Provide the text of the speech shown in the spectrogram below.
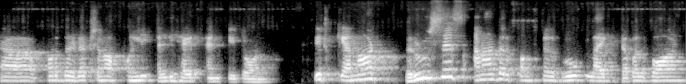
uh, for the reduction of only aldehyde and ketone. It cannot reduces another functional group like double bond,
